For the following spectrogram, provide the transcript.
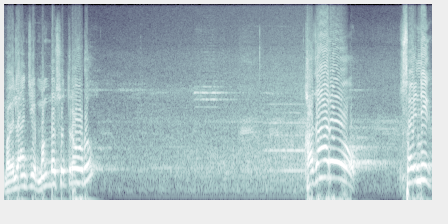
महिलांची मंगळसूत्र ओढू. हजारो सैनिक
